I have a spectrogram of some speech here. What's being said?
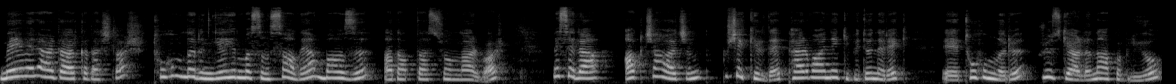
Meyvelerde arkadaşlar tohumların yayılmasını sağlayan bazı adaptasyonlar var. Mesela akça ağacın bu şekilde pervane gibi dönerek e, tohumları rüzgarla ne yapabiliyor?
